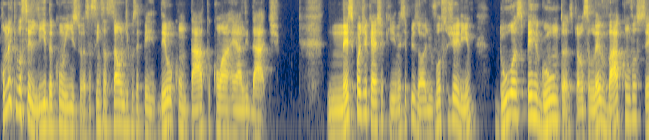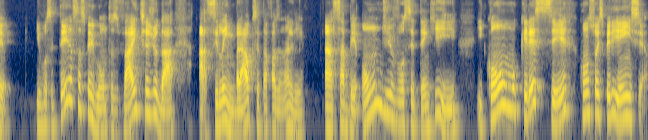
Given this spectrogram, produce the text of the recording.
Como é que você lida com isso? Essa sensação de que você perdeu o contato com a realidade? Nesse podcast aqui, nesse episódio, vou sugerir duas perguntas para você levar com você. E você ter essas perguntas vai te ajudar a se lembrar o que você está fazendo ali, a saber onde você tem que ir e como crescer com sua experiência.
